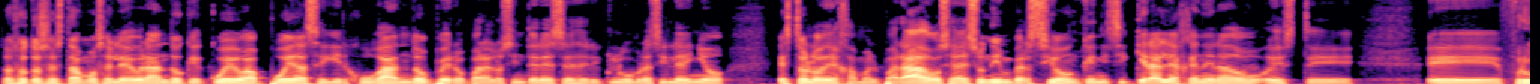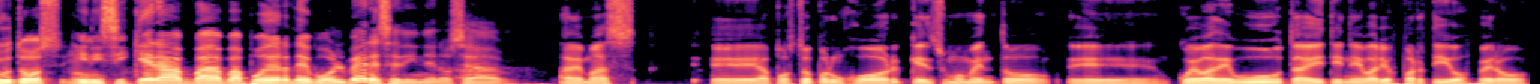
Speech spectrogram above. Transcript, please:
nosotros estamos celebrando que Cueva pueda seguir jugando, pero para los intereses del club brasileño esto lo deja mal parado. O sea, es una inversión que ni siquiera le ha generado este eh, frutos No. y ni siquiera va, va a poder devolver ese dinero. O sea, Además, eh, apostó por un jugador que en su momento eh, Cueva debuta y tiene varios partidos, pero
